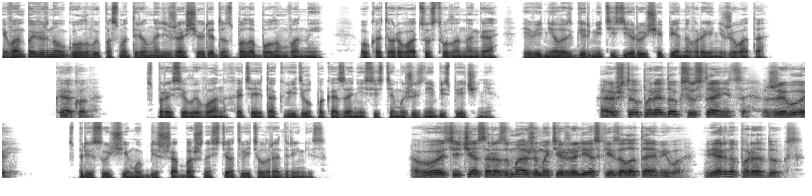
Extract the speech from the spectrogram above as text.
Иван повернул голову и посмотрел на лежащего рядом с балаболом ванны, у которого отсутствовала нога и виднелась герметизирующая пена в районе живота. «Как он?» — спросил Иван, хотя и так видел показания системы жизнеобеспечения. «А что парадокс устанется? Живой?» С присущей ему бесшабашностью ответил Родригес. «Вот сейчас размажем эти железки и залатаем его. Верно, парадокс?»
